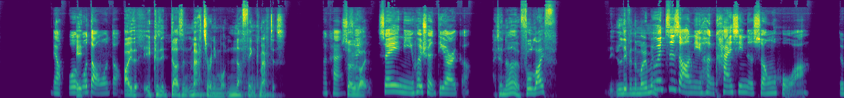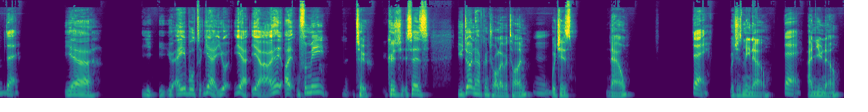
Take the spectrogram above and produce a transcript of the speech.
了我 It- 我懂我懂。 Either because it doesn't matter anymore. Nothing matters. OK， So 所以 like- 所以你会选第二个， I don't know. Full life? Live in the 因 moment? 为至少你很开心的生活啊，对不对？ Yeah. You, you're able to, yeah, you're, yeah, yeah. I, I, for me, two, because it says you don't have control over time, 嗯， which is now, 对 which is me now, 对， and you now,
